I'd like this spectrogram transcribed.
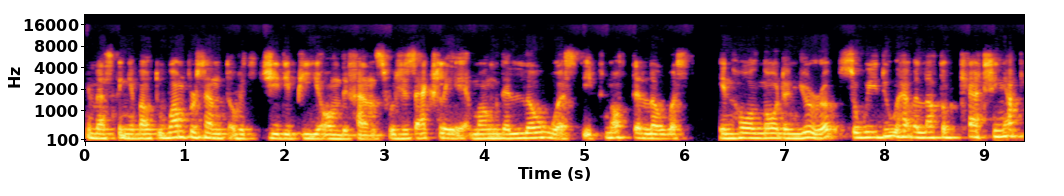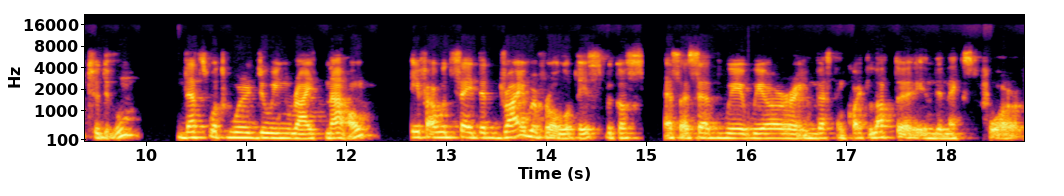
investing about 1% of its GDP on defense, which is actually among the lowest, if not the lowest, in whole Northern Europe. So we do have a lot of catching up to do. That's what we're doing right now. If I would say the driver for all of this, because as I said, we, we are investing quite a lot uh, in the next four,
